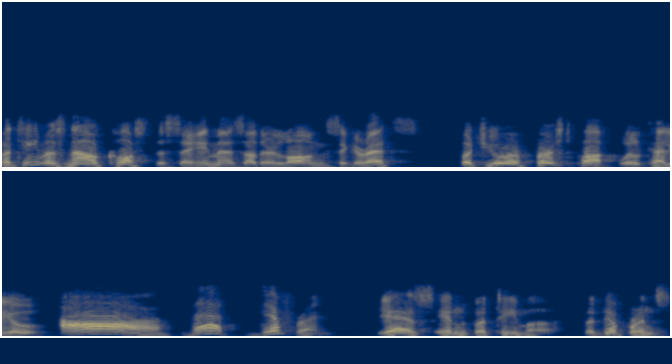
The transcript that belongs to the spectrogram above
Fatimas now cost the same as other long cigarettes, but your first puff will tell you Ah, that's different. Yes, in Fatima, the difference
